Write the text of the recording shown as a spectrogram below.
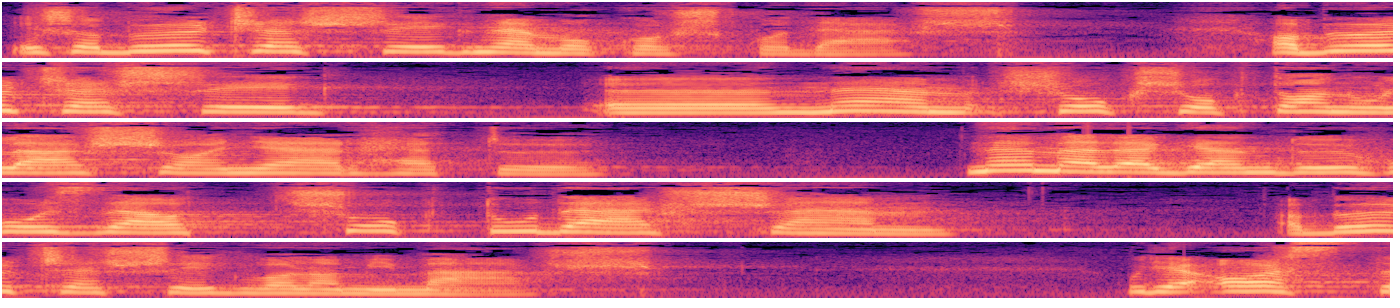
És a bölcsesség nem okoskodás. A bölcsesség ö, nem sok-sok tanulással nyerhető. Nem elegendő hozzá a sok tudás sem. A bölcsesség valami más. Ugye azt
